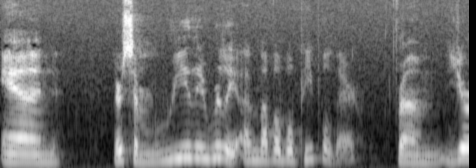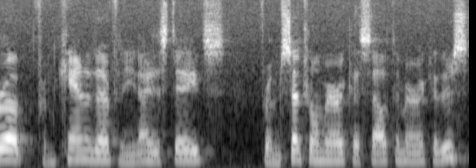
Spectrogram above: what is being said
And there's some really, really unlovable people there from Europe, from Canada, from the United States, from Central America, South America. There's,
